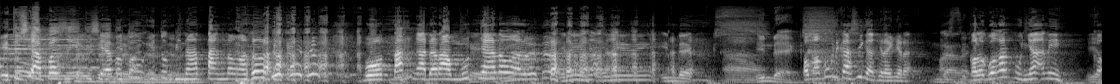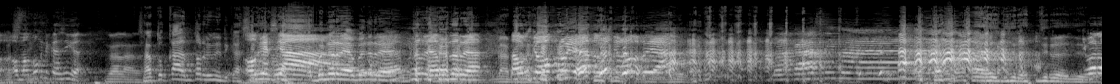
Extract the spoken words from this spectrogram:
Itu siapa sih? Itu siapa, itu Pak? itu binatang dong lu. Botak nggak ada rambutnya dong lu. Ini ini ini, indeks. Indeks. Om Agung dikasih nggak kira-kira? Lah. Kalau gua kan punya nih. Iya, Kok Om pasti. Agung dikasih nggak? Enggak lah. Satu kantor ini dikasih. Oke siap. Bener ya, bener ya. Bener ya, bener ya. Tanggung nggak. jawab lu ya, tanggung jawab lu ya. Makasih, Mas. anjir, anjir, anjir. Gimana?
